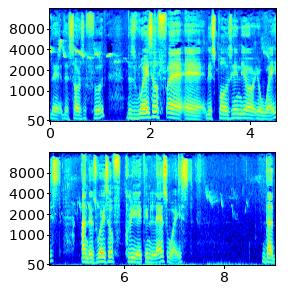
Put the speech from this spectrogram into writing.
the, the source of food. There's ways of uh, uh, disposing your, your waste, and there's ways of creating less waste that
